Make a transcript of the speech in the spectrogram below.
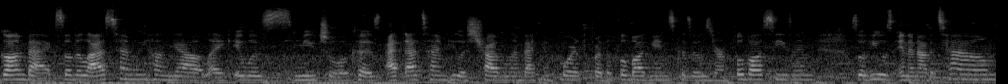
going back so the last time we hung out like it was mutual because at that time he was traveling back and forth for the football games because it was during football season so he was in and out of town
